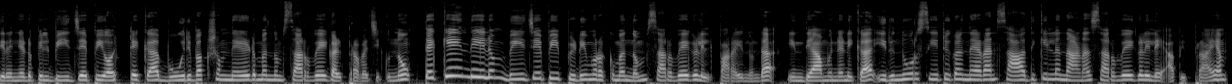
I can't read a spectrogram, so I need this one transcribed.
തിരഞ്ഞെടുപ്പിൽ ബി ജെ പി ഒറ്റയ്ക്ക് ഭൂരിപക്ഷം നേടുമെന്നും സർവേകൾ പ്രവചിക്കുന്നു. തെക്കേ ഇന്ത്യയിലും ബി ജെ പി പിടിമുറക്കുമെന്നും സർവേകളിൽ പറയുന്നുണ്ട്. ഇന്ത്യ മുന്നണിക്ക് ഇരുന്നൂറ് സീറ്റുകൾ നേടാൻ സാധിക്കില്ലെന്നാണ് സർവേകളിലെ അഭിപ്രായം.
